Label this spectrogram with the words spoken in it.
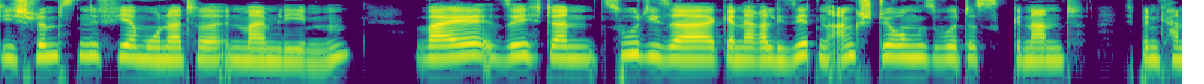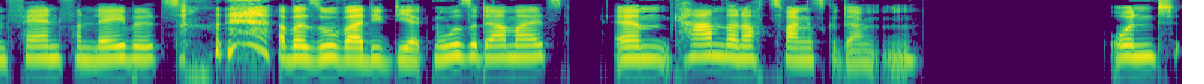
die schlimmsten vier Monate in meinem Leben, weil sich dann zu dieser generalisierten Angststörung, so wird es genannt, ich bin kein Fan von Labels, aber so war die Diagnose damals, ähm, kamen dann noch Zwangsgedanken. Und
